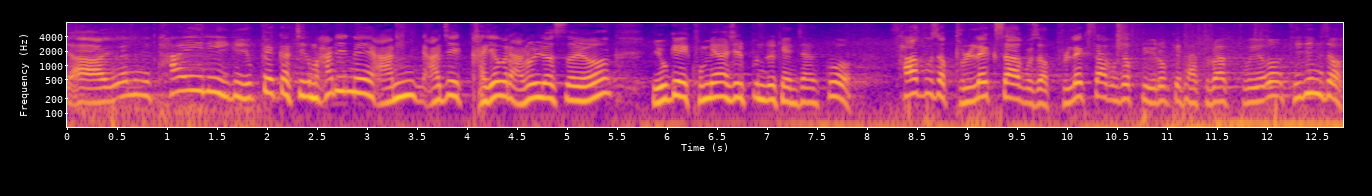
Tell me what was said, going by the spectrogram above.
야 이거는 타일이 이게 600각 지금 할인에 안 아직 가격을 안 올렸어요. 요게 구매하실 분들 괜찮고 사구석 블랙 사구석 블랙 사구석도 이렇게 다 들어왔고요. 디딤석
